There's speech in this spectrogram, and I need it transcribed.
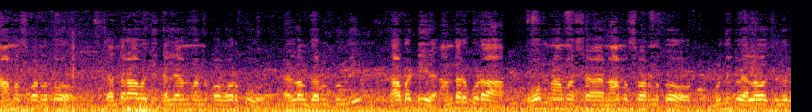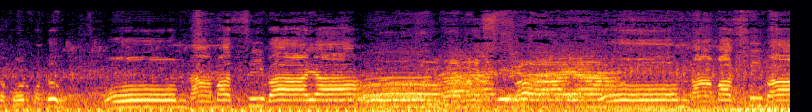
నామస్మరణతో చంద్రావతి కళ్యాణ మండపం వరకు వెళ్ళడం జరుగుతుంది. కాబట్టి అందరూ కూడా ఓం నామ నామస్మరణతో ముందుకు వెళ్ళవలసిందిగా కోరుకుంటూ ఓం నమ శివాయ. ఓం నమ శివాయ. ఓం నమ శివాయ.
